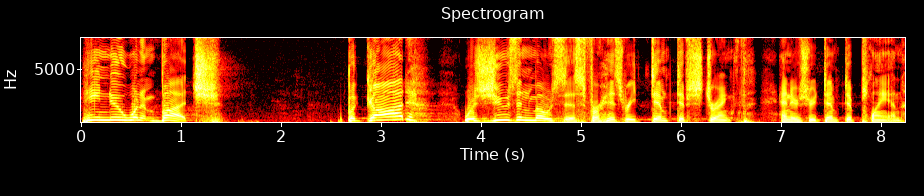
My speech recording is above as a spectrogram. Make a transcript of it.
he knew wouldn't budge. But God was using Moses for his redemptive strength and his redemptive plan.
